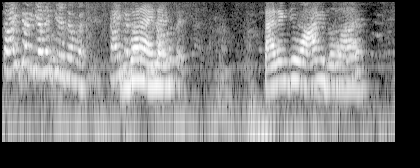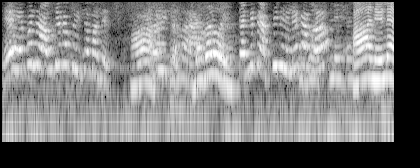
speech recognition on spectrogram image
काय कर गेला की याच्यावर? काय? उभा राहिलाय. कारण की वाघ येतो वाघ ए हे पण राहू दे का फ्रीज मध्येच हा. दगड होईल त्यांनी पॅप्सी नेले का ग? हा नेल्या.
